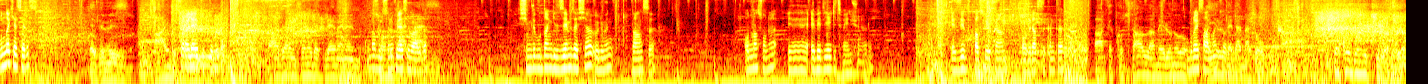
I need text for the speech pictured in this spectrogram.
Bunu da keseriz. Hepimiz aynı Şöyle tutturduk. sonu flash'i vardı. Şimdi buradan gideceğimiz eşya ölümün dansı. Ondan sonra eee, ebediye gitmeyi düşünüyorum. Ezil kasıyor şu an. O biraz sıkıntı. Artık kutsalla Merun'u Burayı salmak zor. edemez oldum. Kirletiyor.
